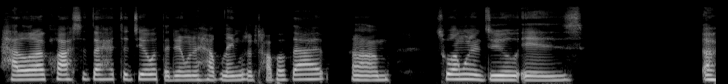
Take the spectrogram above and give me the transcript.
had a lot of classes that I had to deal with. I didn't wanna have language on top of that. Um, so what I wanna do is uh,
